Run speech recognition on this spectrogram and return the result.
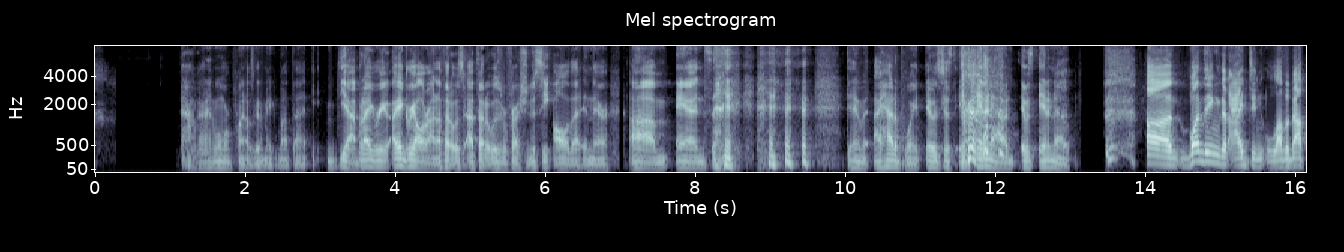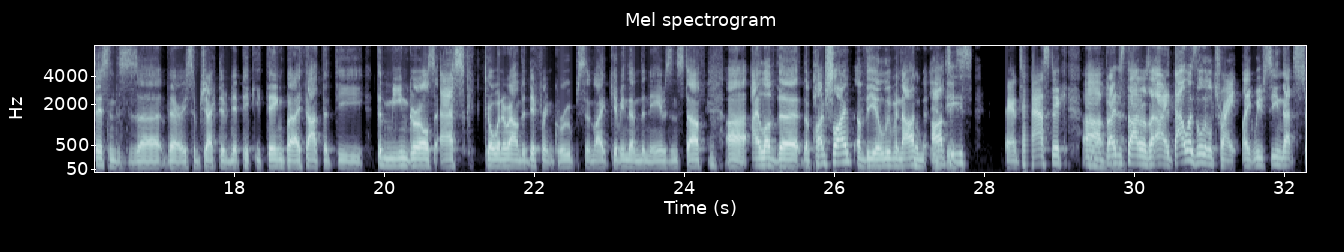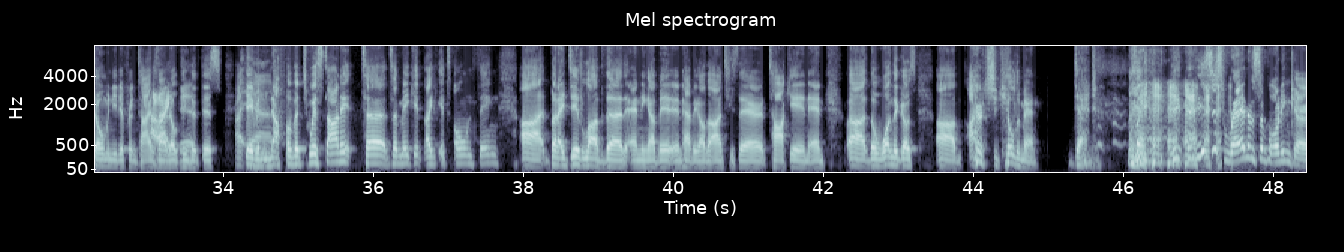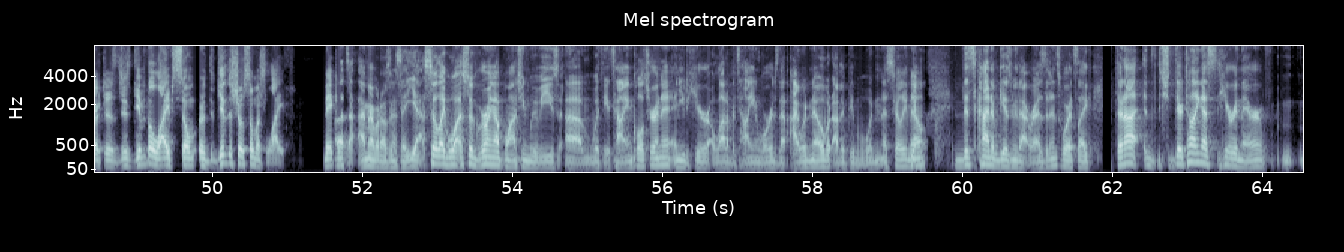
Oh god, I had one more point I was going to make about that. Yeah, but I agree. I agree all around. I thought it was. I thought it was refreshing to see all of that in there. Um, and damn it, I had a point. It was just it was in and out. It was in and out. Um, one thing that I didn't love about this, and this is a very subjective, nitpicky thing, but I thought that the the Mean Girls esque going around the different groups and like giving them the names and stuff. Uh, I love the the punchline of the Illuminati Illuminatis. Fantastic. Uh, love but I just thought it was like, all right, that was a little trite. Like we've seen that so many different times. and I don't think it. that this I- gave yeah. enough of a twist on it to to make it like its own thing. Uh, but I did love the, the ending of it and having all the aunties there talking, and uh, the one that goes, um, "I heard she killed a man, dead." Like these just random supporting characters just give the life so or give the show so much life. Nick, Oh, that's I remember what I was gonna say. Yeah. So like so growing up watching movies um with the Italian culture in it, and you'd hear a lot of Italian words that I would know, but other people wouldn't necessarily know. This kind of gives me that resonance where it's like they're not they're telling us here and there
